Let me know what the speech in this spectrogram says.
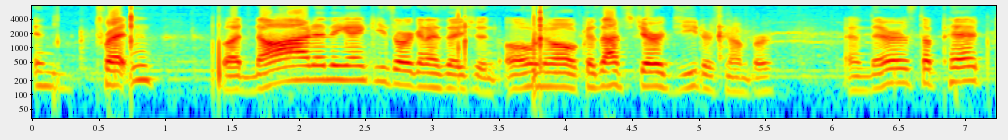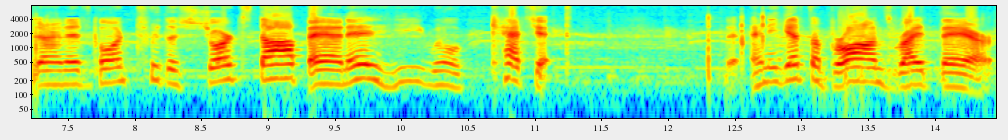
in Trenton, but not in the Yankees organization. Oh no, because that's Derek Jeter's number. And there's the pitch, and it's going to the shortstop, and it, he will catch it. And he gets a bronze right there.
